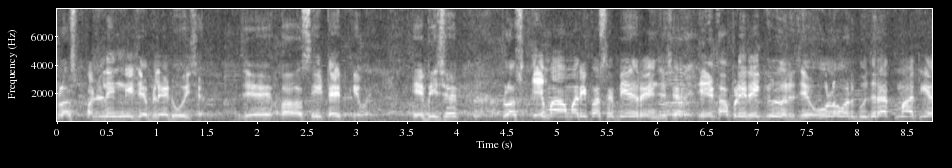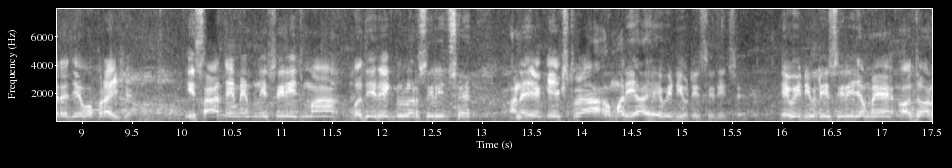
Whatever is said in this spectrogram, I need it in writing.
પ્લસ પડલિંગની જે બ્લેડ હોય છે જે સી ટાઈપ કહેવાય. એ બી છે. પ્લસ એમાં અમારી પાસે બે રેન્જ છે. એક આપણી રેગ્યુલર જે ઓલ ઓવર ગુજરાતમાં અત્યારે જે વપરાય છે, એ સાત એમએમની સિરીઝમાં બધી રેગ્યુલર સિરીઝ છે અને એક એક્સ્ટ્રા અમારી આ હેવી ડ્યુટી સિરીઝ છે. હેવી ડ્યુટી સિરીઝ અમે અધર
